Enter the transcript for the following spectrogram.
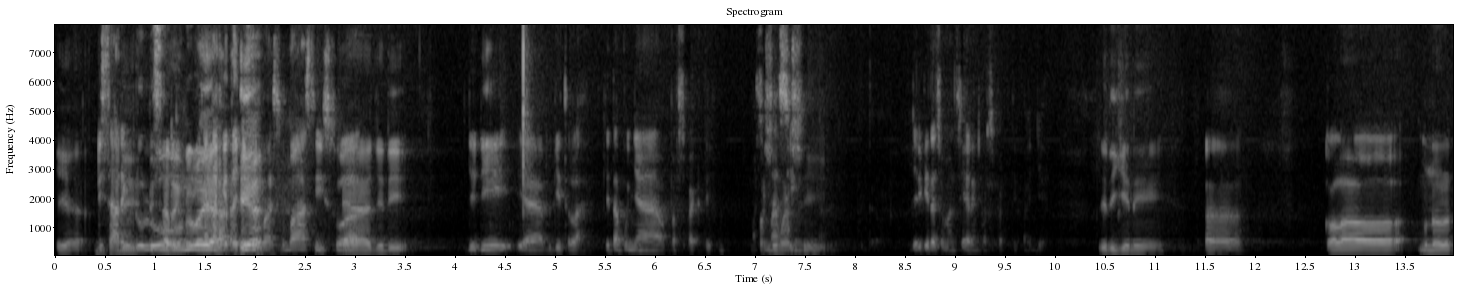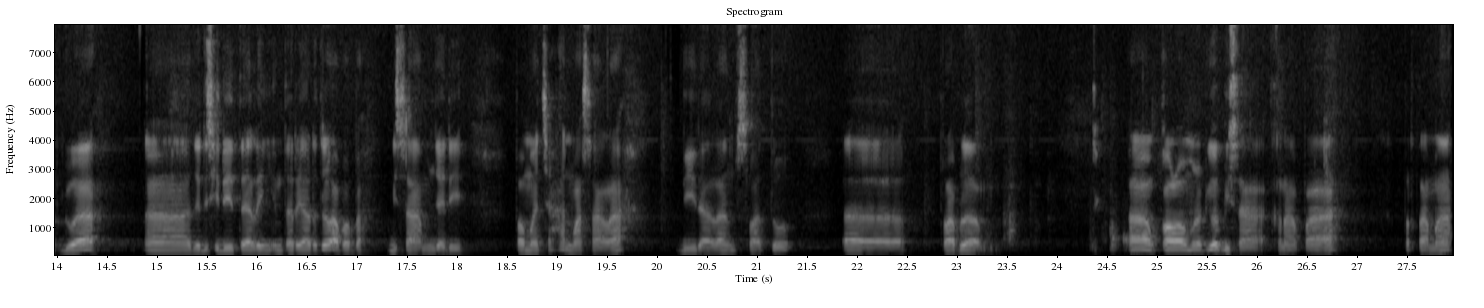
Iya. disaring Di- dulu disaring dulu karena ya, kita juga iya. masih mahasiswa Ya jadi jadi ya begitulah kita punya perspektif masing-masing jadi kita cuma sharing perspektif aja Jadi gini. eh, kalau menurut gua eh, jadi si detailing interior itu apa bah bisa menjadi pemecahan masalah di dalam suatu eh, problem. Eh, kalau menurut gue bisa. Kenapa? Pertama,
